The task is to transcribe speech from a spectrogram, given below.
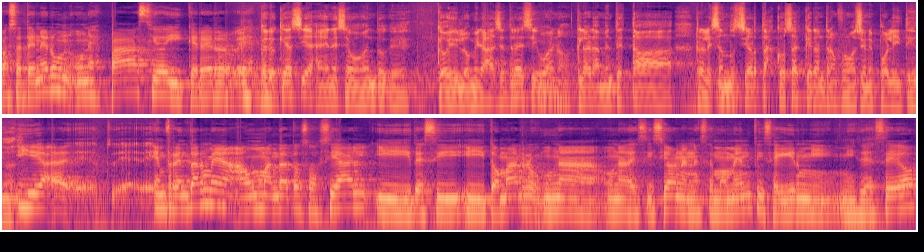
o sea, tener un, espacio y querer... Pero ¿qué hacías en ese momento que, hoy lo miras hacia atrás y bueno, claramente estaba realizando ciertas cosas que eran transformaciones políticas? Y eh, enfrentarme a un mandato social y, y tomar una, una, decisión en ese momento y seguir mi, mis deseos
